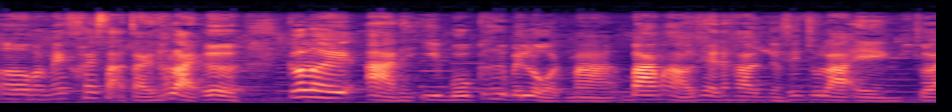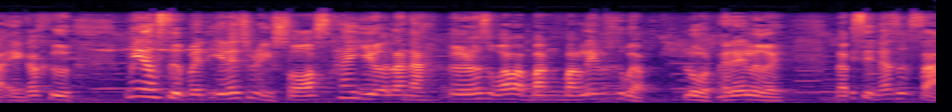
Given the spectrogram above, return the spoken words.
เออมันไม่ค่อยสะใจเท่าไหร่เออ ก็เลยอ่านในอีบุ๊กก็คือไปโหลดมาบางมหาวิทยาลัยนะครับอย่างเช่นจุฬาเองจุฬาเองก็คือมีหนังสือเป็นอิเล็กทรอนิกส์ซอร์สให้เยอะแล้วนะเออรู้สึกว่าแบบบางบางเล่มก็คือแบบโหลดไปได้เลย แล้วนิสินักศึกษา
